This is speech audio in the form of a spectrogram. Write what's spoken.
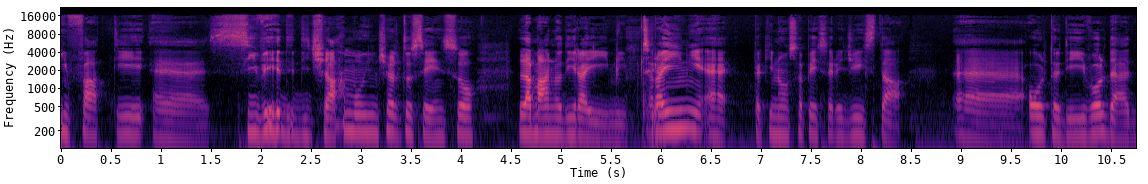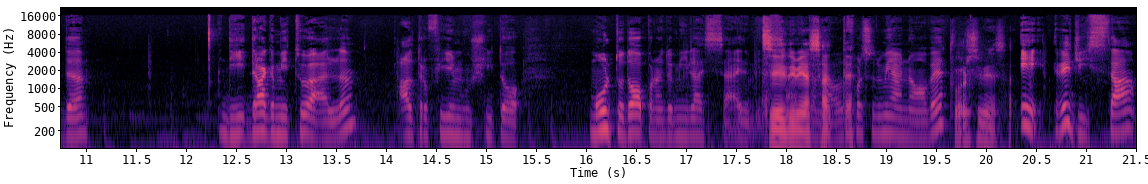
Infatti eh, si vede, diciamo, in un certo senso la mano di Raimi. Sì. Raimi è, per chi non sapesse, regista eh, oltre di Evil Dead di Drag Me to Hell, altro film uscito molto dopo nel 2006, 2007, Sì, 2007. no, forse 2009 Forse mi sa. e regista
